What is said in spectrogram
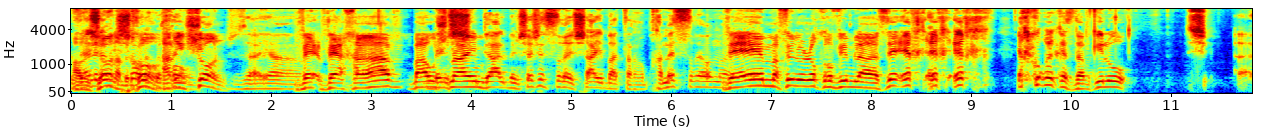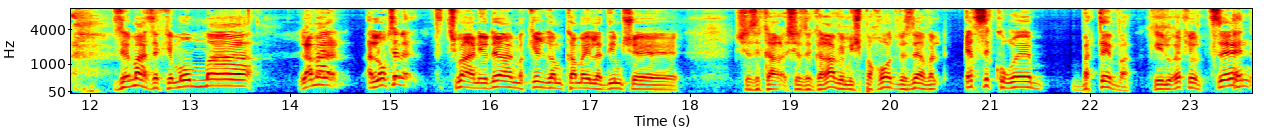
הראשון, זה הילד הבכור. הראשון. זה היה... ו- ואחריו באו בן שניים, ש- גל בן 16, שי בת 15 עוד מעט. והם אפילו לא קרובים לזה, איך, איך, איך, איך קורה כזה דבר? כאילו, ש- זה מה, זה כמו מה, למה, אני לא רוצה, תשמע, אני יודע, אני מכיר גם כמה ילדים ש, שזה, קרה, שזה קרה, ומשפחות וזה, אבל איך זה קורה בטבע? כאילו, איך יוצא, אין,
